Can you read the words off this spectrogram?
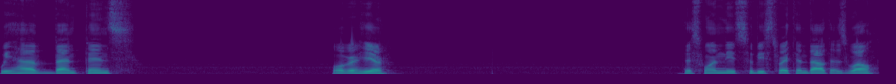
we have bent pins over here. This one needs to be straightened out as well.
